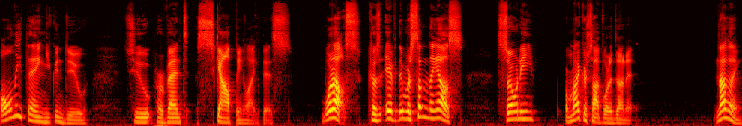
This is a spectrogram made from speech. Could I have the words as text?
only thing you can do to prevent scalping like this. What else? Because if there was something else, Sony or Microsoft would have done it. Nothing.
